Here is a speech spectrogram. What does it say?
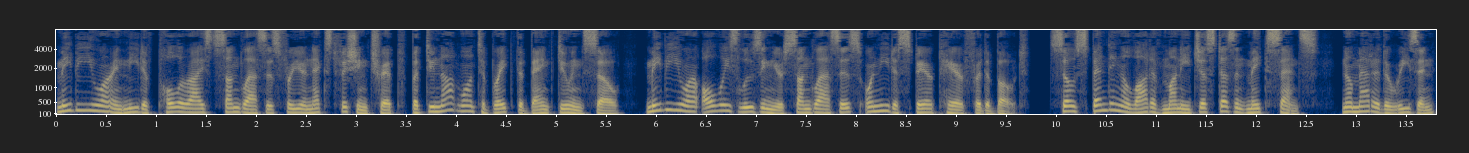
maybe you are in need of polarized sunglasses for your next fishing trip but do not want to break the bank doing so, maybe you are always losing your sunglasses or need a spare pair for the boat. So spending a lot of money just doesn't make sense, no matter the reason,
